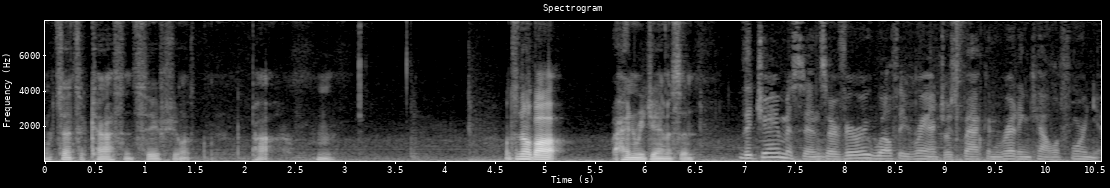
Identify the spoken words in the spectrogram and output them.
Return to Cass and see if she wants. Hmm. Want to know about Henry Jameson. The Jamesons are very wealthy ranchers back in Redding, California,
